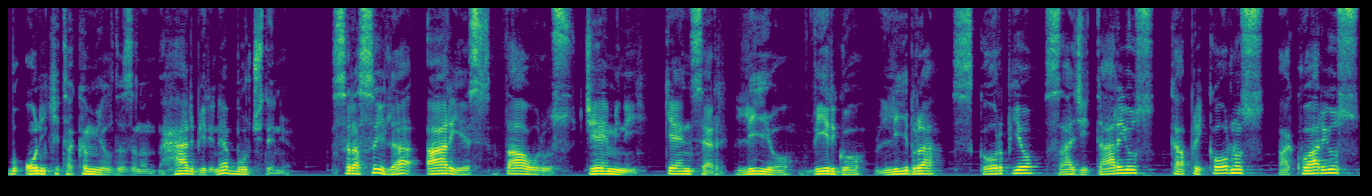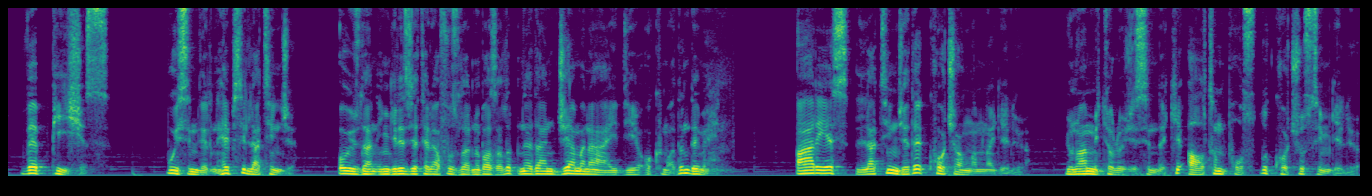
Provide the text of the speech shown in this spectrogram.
Bu 12 takım yıldızının her birine burç deniyor. Sırasıyla Aries, Taurus, Gemini, Cancer, Leo, Virgo, Libra, Scorpio, Sagittarius, Capricornus, Aquarius ve Pisces. Bu isimlerin hepsi Latince. O yüzden İngilizce telaffuzlarını baz alıp neden Gemini diye okumadın demeyin. Aries Latince'de koç anlamına geliyor. Yunan mitolojisindeki altın postlu koçu simgeliyor.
